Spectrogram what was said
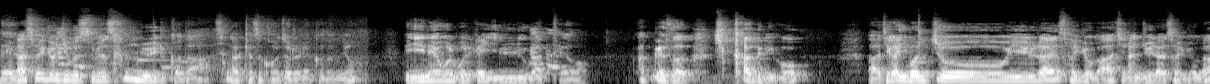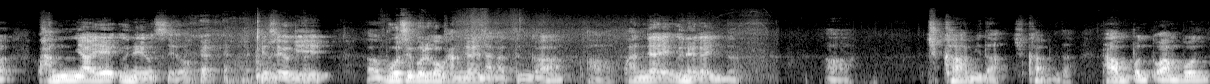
내가 설교집을 쓰면 삼류일 거다 생각해서 거절을 했거든요. 이 내용을 보니까 인류 같아요. 아, 그래서 축하드리고 아, 제가 이번 주일날 설교가 지난 주일날 설교가 광야의 은혜였어요. 그래서 여기 어, 무엇을 버리고 광야에 나갔든가 아, 광야의 은혜가 있는 아, 축하합니다. 축하합니다. 다음번 또 한 번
